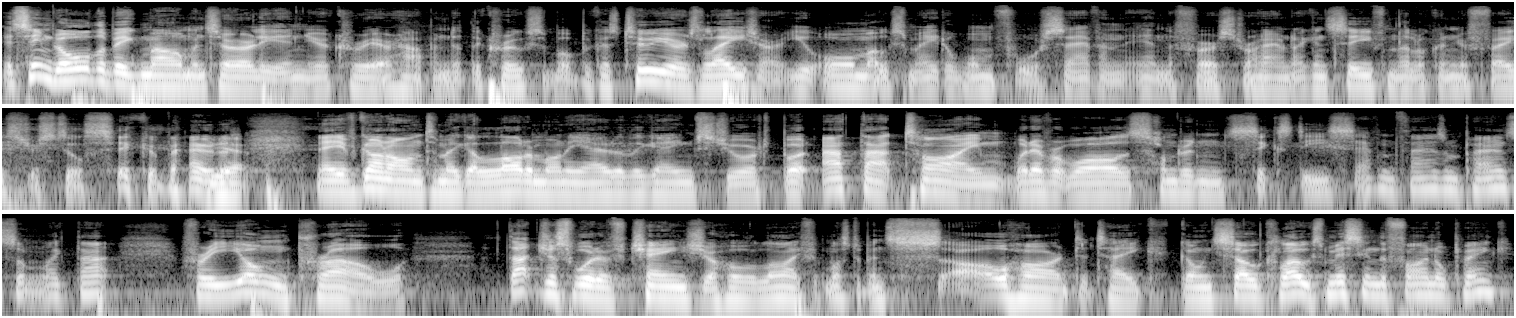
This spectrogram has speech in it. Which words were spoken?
It seemed all the big moments early in your career happened at the Crucible because two years later you almost made a 147 in the first round. I can see from the look on your face you're still sick about it. Now you've gone on to make a lot of money out of the game, Stuart, but at that time, whatever it was, £167,000, something like that, for a young pro, that just would have changed your whole life. It must have been so hard to take, going so close, missing the final pink.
